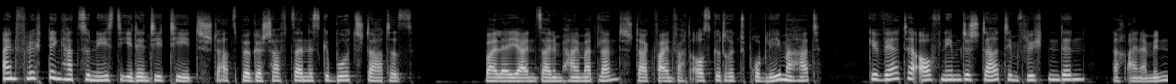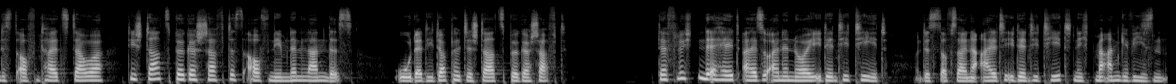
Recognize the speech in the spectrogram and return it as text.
Ein Flüchtling hat zunächst die Identität, Staatsbürgerschaft seines Geburtsstaates. Weil er ja in seinem Heimatland, stark vereinfacht ausgedrückt, Probleme hat, gewährt der aufnehmende Staat dem Flüchtenden nach einer Mindestaufenthaltsdauer die Staatsbürgerschaft des aufnehmenden Landes oder die doppelte Staatsbürgerschaft. Der Flüchtende erhält also eine neue Identität und ist auf seine alte Identität nicht mehr angewiesen.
